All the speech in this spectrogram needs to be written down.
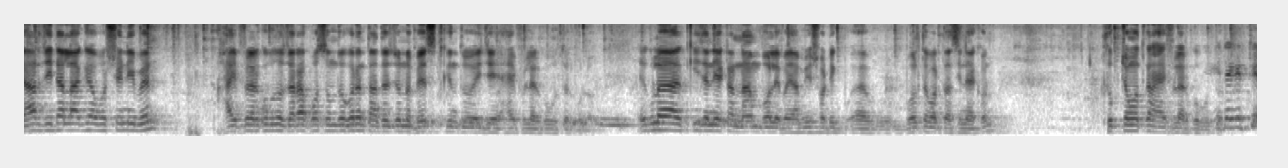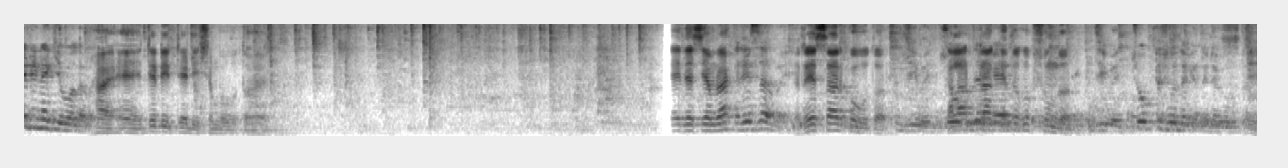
যার যেটা লাগে অবশ্যই নেবেন। হাই ফ্লার কবুতর যারা পছন্দ করেন তাদের জন্য বেস্ট কিন্তু এই যে হাই ফ্লার কবুতরগুলো। এগুলা কি জানি একটা নাম বলে ভাই আমি সঠিক বলতে পারতাছি না এখন। খুব চমৎকার হাই ফ্লার কবুতর। এটাকে টেডি নাকি বলে হ্যাঁ হ্যাঁ, টেডি টেডি সম্ভবত হ্যাঁ। এই দেখছি আমরা। রেসার ভাই। রেসার কবুতর। জি ভাই কালারটা কিন্তু খুব সুন্দর। জি ভাই চোখটা শুধু দেখেন এটা জি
